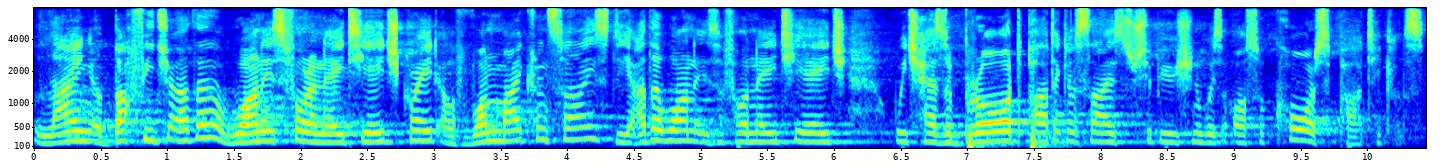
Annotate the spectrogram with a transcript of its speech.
lying above each other. One is for an ATH grade of one micron size. The other one is for an ATH which has a broad particle size distribution with also coarse particles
